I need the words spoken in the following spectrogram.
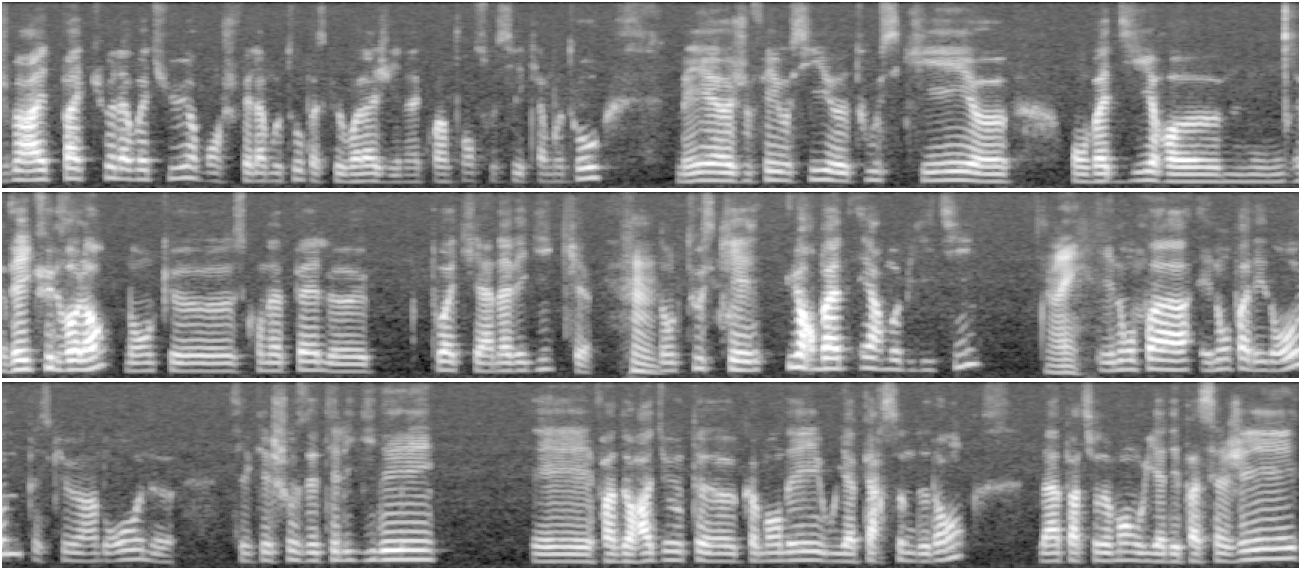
je m'arrête pas que la voiture. Bon, je fais la moto parce que voilà, j'ai une acquaintance aussi avec la moto, mais euh, je fais aussi euh, tout ce qui est, euh, on va dire, véhicule volant. Donc, ce qu'on appelle, toi qui es un geek, hmm. donc tout ce qui est urban air mobility. Et non pas et non pas des drones, parce qu'un drone c'est quelque chose de téléguidé et enfin de radio commandé où il y a personne dedans. Là, à partir du moment où il y a des passagers,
